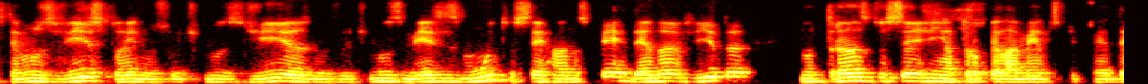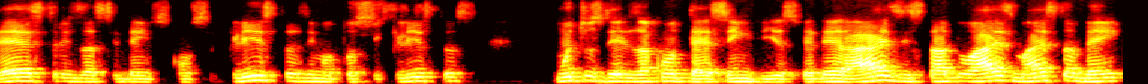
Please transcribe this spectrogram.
Nós temos visto aí nos últimos dias, nos últimos meses, muitos serranos perdendo a vida no trânsito, seja em atropelamentos de pedestres, acidentes com ciclistas e motociclistas. Muitos deles acontecem em vias federais, estaduais, mas também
